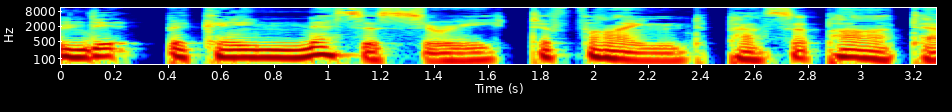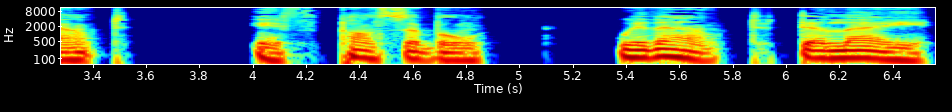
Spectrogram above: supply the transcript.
and it became necessary to find Passepartout, if possible, without delay.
